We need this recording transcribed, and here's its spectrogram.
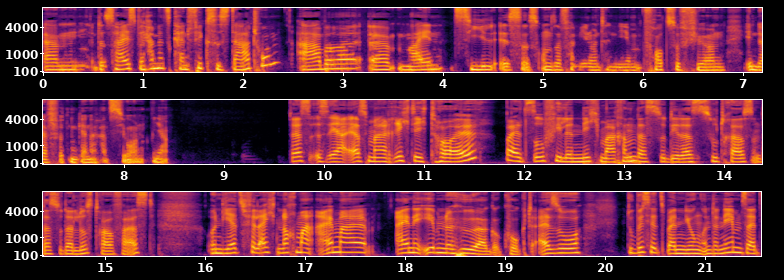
Ähm, das heißt, wir haben jetzt kein fixes Datum, aber äh, mein Ziel ist es, unser Familienunternehmen fortzuführen in der vierten Generation. Ja. Das ist ja erstmal richtig toll, weil es so viele nicht machen, dass du dir das zutraust und dass du da Lust drauf hast. Und jetzt vielleicht noch mal einmal eine Ebene höher geguckt. Also du bist jetzt bei den jungen Unternehmen seit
